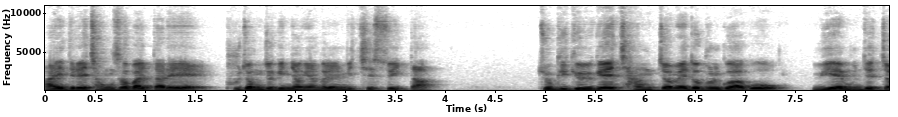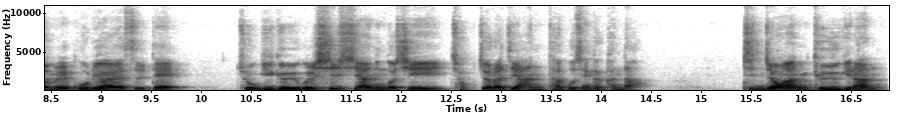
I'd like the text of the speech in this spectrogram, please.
아이들의 정서 발달에 부정적인 영향을 미칠 수 있다. 조기 교육의 장점에도 불구하고 위의 문제점을 고려하였을 때 조기 교육을 실시하는 것이 적절하지 않다고 생각한다. 진정한 교육이란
